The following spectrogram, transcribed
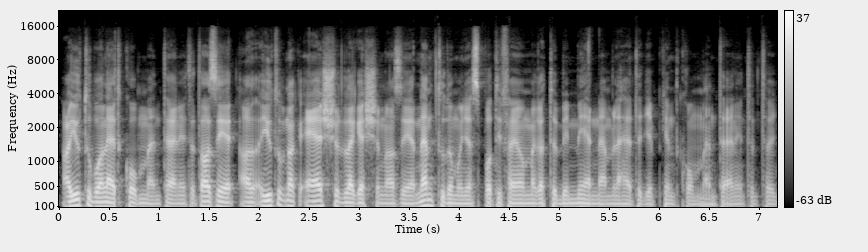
a YouTube-on lehet kommentelni, tehát azért a YouTube-nak elsődlegesen azért, nem tudom, hogy a Spotify-on meg a többi miért nem lehet egyébként kommentelni, tehát hogy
